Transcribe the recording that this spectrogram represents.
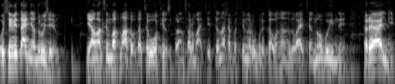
Усім вітання, друзі! Я Максим Бахматов та це офіс трансформації. Це наша постійна рубрика. Вона називається Новини, реальні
